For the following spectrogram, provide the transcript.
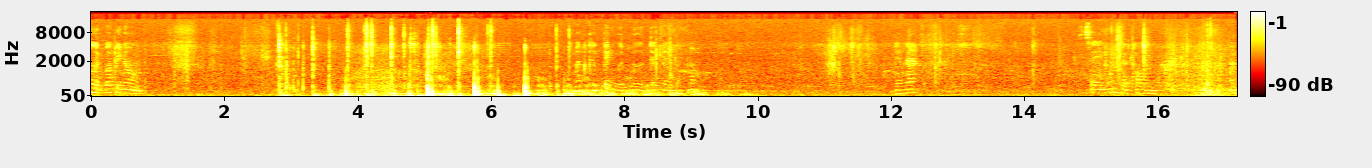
มื่นบ่พี่น้อง มันคือเป็นหมื่นหมื่นจังไหนดอกเนาะเดี๋ยวนะแสงมันสะทอนอ่า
